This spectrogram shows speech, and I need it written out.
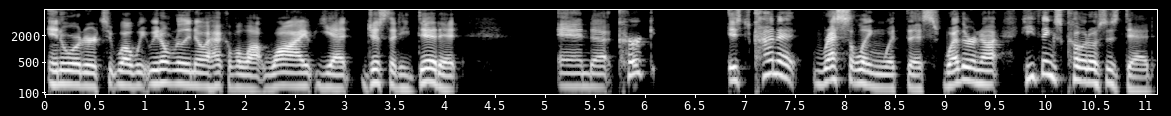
in order to well, we we don't really know a heck of a lot why yet, just that he did it. And uh, Kirk is kind of wrestling with this, whether or not he thinks Kodos is dead,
